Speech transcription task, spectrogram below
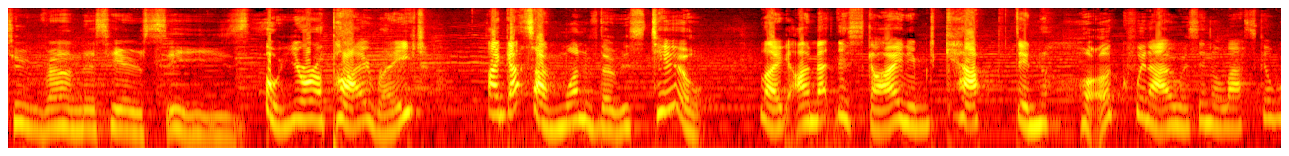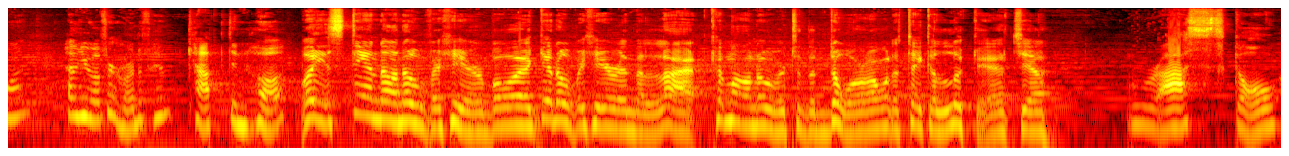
to run this here seas. Oh, you're a pirate? I guess I'm one of those too. Like, I met this guy named Captain Hook when I was in Alaska once. Have you ever heard of him? Captain Hook? Well, you stand on over here, boy. Get over here in the light. Come on over to the door. I want to take a look at you. Rascal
